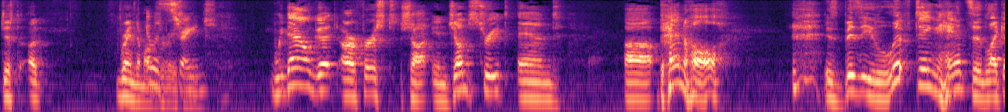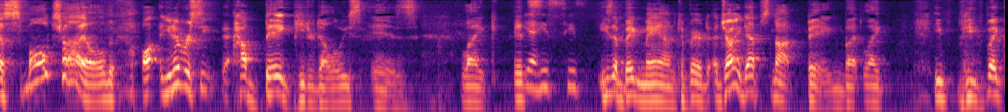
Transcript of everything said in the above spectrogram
just a random It observation. was strange. We now get our first shot in Jump Street and uh, Penhall. is busy lifting Hanson like a small child. Uh, You never see how big Peter DeLuise is. Like it's Yeah, he's- he's- he's a big man compared to Johnny Depp's not big, but like he he like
